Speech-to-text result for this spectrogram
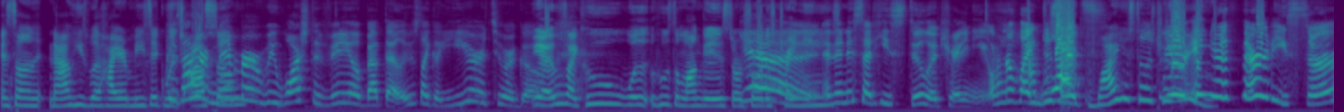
and so now he's with Higher Music, which Because I also. remember we watched a video about that. It was like a year or two ago. Yeah, it was like who who's the longest or shortest trainee. And then it said he's still a trainee. And I'm like, I'm just what? like, why are you still a trainee? You're in your 30s, sir.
